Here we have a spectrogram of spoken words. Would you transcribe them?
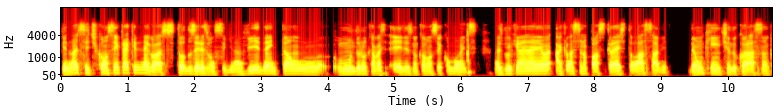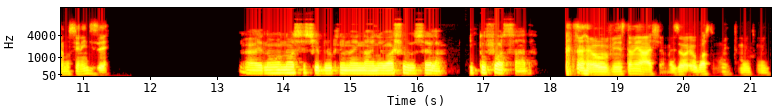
final de sitcom sempre é aquele negócio. Todos eles vão seguir na vida, então o mundo nunca vai. Eles nunca vão ser como antes. Mas Brooklyn Nine-Nine, aquela cena pós-crédito lá, sabe? Deu um quentinho do coração que eu não sei nem dizer. Ah, eu não, não assisti Brooklyn Nine-Nine. Eu acho, sei lá, muito forçado. o Vinícius também acha, mas eu, eu gosto muito, muito, muito.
